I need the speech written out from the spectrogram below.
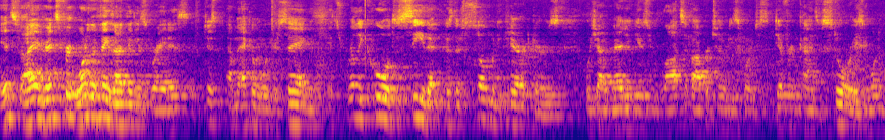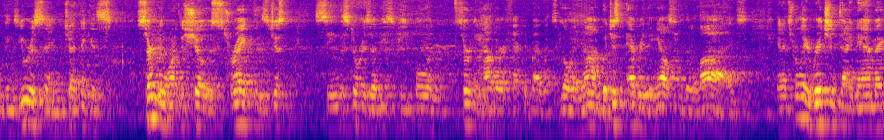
It's, I. It's for, one of the things I think is great is just I'm echoing what you're saying. It's really cool to see that because there's so many characters, which I imagine gives you lots of opportunities for just different kinds of stories. And one of the things you were saying, which I think is certainly one of the show's strength, is just seeing the stories of these people and certainly how they're affected by what's going on, but just everything else from their lives. And it's really rich and dynamic,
